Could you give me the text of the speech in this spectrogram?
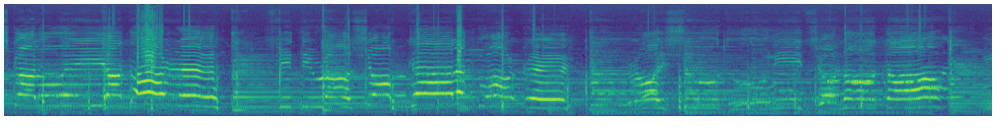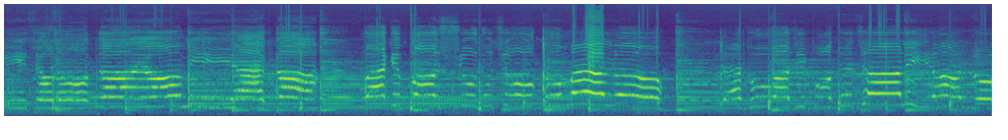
নিকশ কালো এই আধারে, স্মৃতিরা সব খেলা করে। রয় শুধু নির্জনতা, নির্জনতায় আমি একা। লাগে পাশ শুধু চোখ মেলো, দেখো আজি পথে চালিয়ালো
